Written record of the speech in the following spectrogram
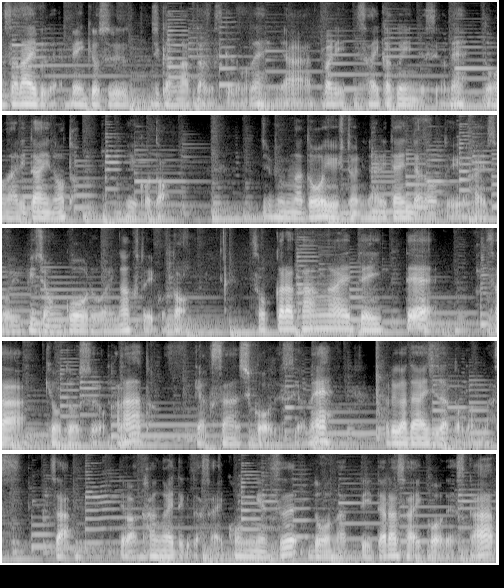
朝ライブで勉強する時間があったんですけどもね、やっぱり再確認ですよね。どうなりたいの？ということ。自分がどういう人になりたいんだろうという、はい、そういうビジョン、ゴールを描くということ。そこから考えていって、さあ、今日どうしようかなと。逆算思考ですよね。それが大事だと思います。さあ、では考えてください。今月どうなっていたら最高ですか？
